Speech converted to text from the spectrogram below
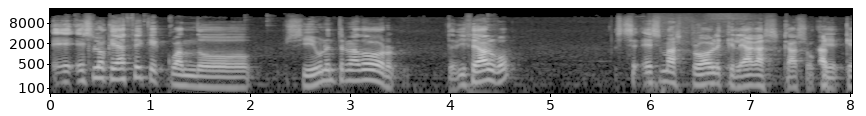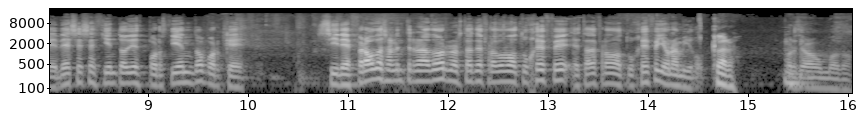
e, es lo que hace que cuando, si un entrenador te dice algo, es más probable que le hagas caso, que, des ese 110% porque si defraudas al entrenador no estás defraudando a tu jefe, estás defraudando a tu jefe y a un amigo. Claro. Por decirlo de algún modo.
